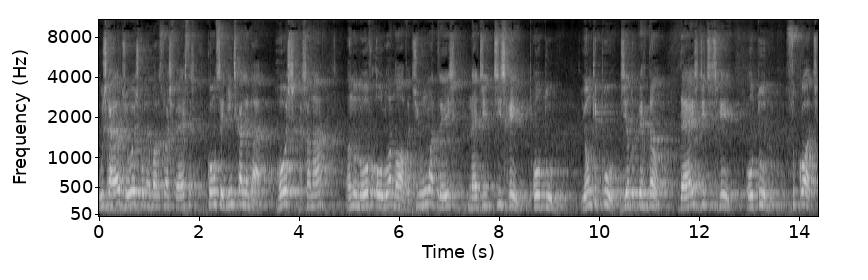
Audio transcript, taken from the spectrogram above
O Israel de hoje comemora suas festas com o seguinte calendário: Rosh Hashanah, Ano Novo ou Lua Nova, de 1 a 3 né, de Tisrei, outubro. Yom Kippur, Dia do Perdão, 10 de Tisrei, outubro. Sukkot,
